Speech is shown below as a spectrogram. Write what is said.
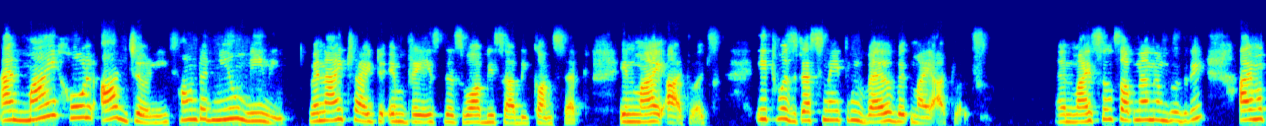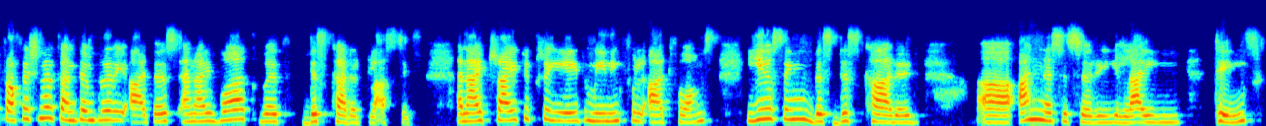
And my whole art journey found a new meaning when I tried to embrace this wabi sabi concept in my artworks. It was resonating well with my artworks. And myself, Swapna Namboodiri, I'm a professional contemporary artist and I work with discarded plastics. And I try to create meaningful art forms using this discarded, uh, unnecessary, lying things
